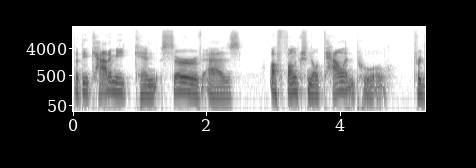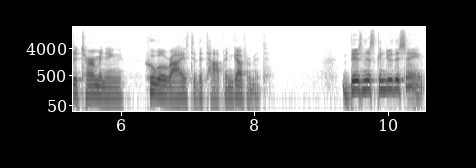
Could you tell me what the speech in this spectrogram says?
But the academy can serve as a functional talent pool for determining who will rise to the top in government. Business can do the same.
